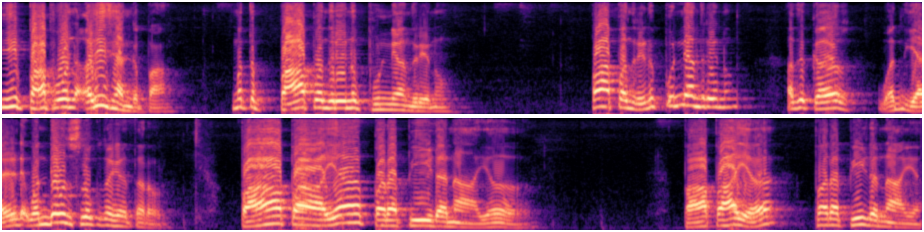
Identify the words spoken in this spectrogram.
ಈ ಪಾಪವನ್ನು ಅಳಿಸಿ ಹೆಂಗಪ್ಪ ಮತ್ತು ಪಾಪ ಅಂದ್ರೇನು ಪುಣ್ಯ ಅಂದ್ರೇನು ಪಾಪ ಅಂದ್ರೇನು ಪುಣ್ಯ ಅಂದ್ರೇನು ಅದಕ್ಕೆ ಒಂದು ಎರಡು, ಒಂದೇ ಒಂದು ಶ್ಲೋಕದಾಗ ಹೇಳ್ತಾರೆ ಅವರು. ಪಾಪಾಯ ಪರಪೀಡನಾಯ. ಪಾಪಾಯ ಪರಪೀಡನಾಯ.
